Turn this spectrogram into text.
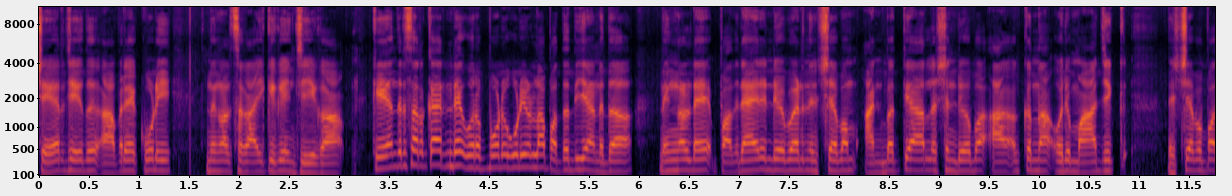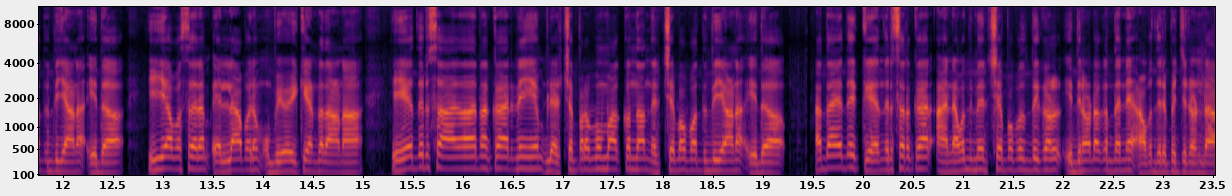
ഷെയർ ചെയ്ത് അവരെ കൂടി നിങ്ങൾ സഹായിക്കുകയും ചെയ്യുക. കേന്ദ്ര സർക്കാരിന്റെ ഉറപ്പോടു കൂടിയുള്ള പദ്ധതിയാണിത്. നിങ്ങളുടെ പതിനായിരം രൂപയുടെ നിക്ഷേപം അൻപത്തിയാറ് ലക്ഷം രൂപ ആക്കുന്ന ഒരു മാജിക് നിക്ഷേപ പദ്ധതിയാണ് ഇത്. ഈ അവസരം എല്ലാവരും ഉപയോഗിക്കേണ്ടതാണ്. ഏതൊരു സാധാരണക്കാരനെയും ലക്ഷ്യപ്രഭമാക്കുന്ന നിക്ഷേപ പദ്ധതിയാണ് ഇത്. അതായത് കേന്ദ്ര സർക്കാർ അനവധി നിക്ഷേപ പദ്ധതികൾ ഇതിനോടകം തന്നെ അവതരിപ്പിച്ചിട്ടുണ്ട്.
